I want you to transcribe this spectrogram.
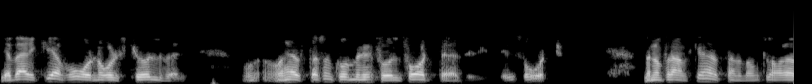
Det är verkliga hårnålskulver. Och, och hästar som kommer i full fart, det, det är svårt. Men de franska hästarna, de klarar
